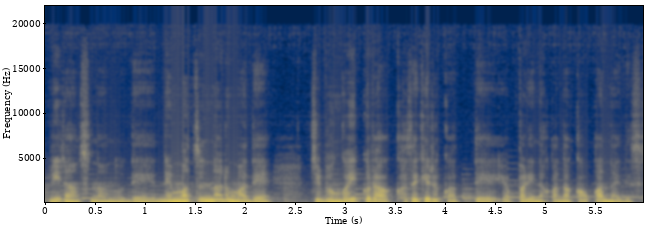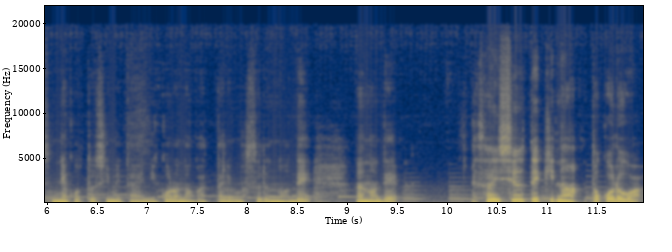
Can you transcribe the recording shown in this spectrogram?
フリーランスなので年末になるまで自分がいくら稼げるかってやっぱりなかなか分かんないですしね今年みたいにコロナがあったりもするのでなので最終的なところは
